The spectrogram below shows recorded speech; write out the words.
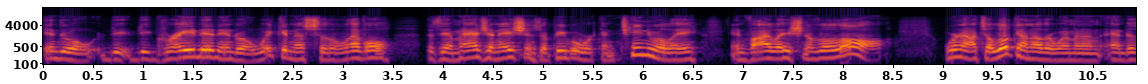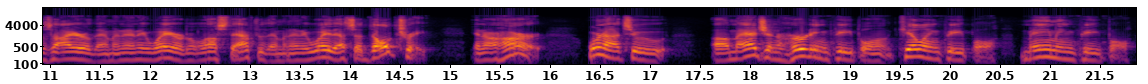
into a de- degraded into a wickedness to the level that the imaginations of people were continually in violation of the law. We're not to look on other women and, and desire them in any way or to lust after them in any way. That's adultery in our heart. We're not to imagine hurting people, killing people, maiming people,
